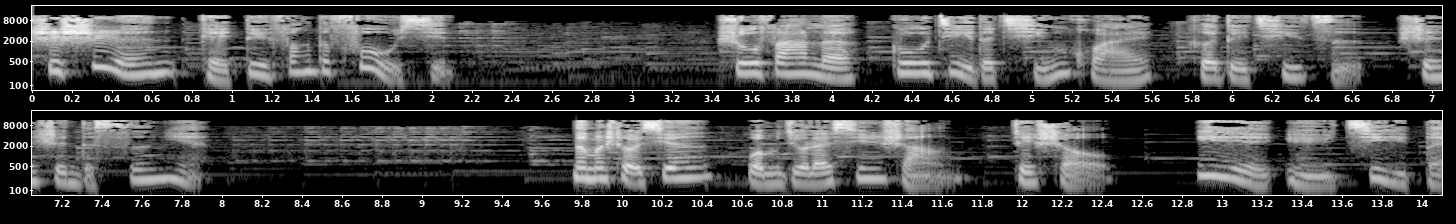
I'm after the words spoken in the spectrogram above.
是诗人给对方的父信，抒发了孤寂的情怀和对妻子深深的思念。那么，首先我们就来欣赏这首《夜雨寄北》。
